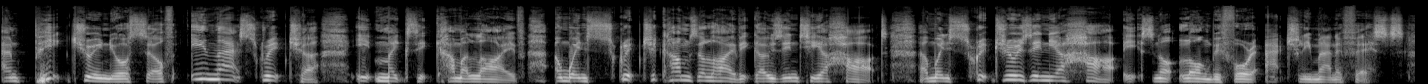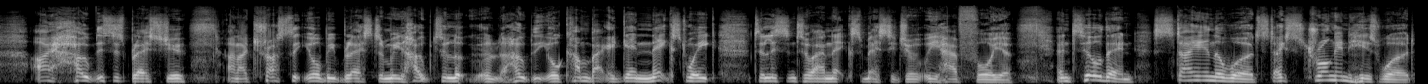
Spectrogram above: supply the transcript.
and picturing yourself in that scripture. It makes it come alive. And when scripture comes alive, it goes into your heart. And when scripture is in your heart, it's not long before it actually manifests. I hope this has blessed you, and I trust that you'll be blessed. And we hope to look, and hope that you'll come back again next week to listen to our next message that we have for you. Until then, stay in the Word, stay strong in His Word.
